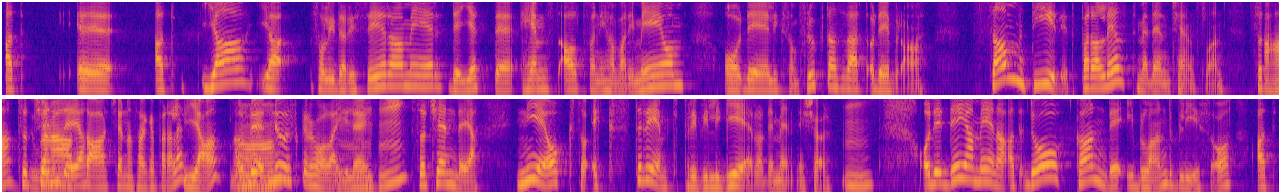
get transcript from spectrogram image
att, eh, att ja, jag solidariserar med er. Det är jättehemskt allt vad ni har varit med om och det är liksom fruktansvärt och det är bra. Samtidigt, parallellt med den känslan, så, Aha, så kände jag... Sa, känna saker parallellt? Ja, och nu, nu ska du hålla i dig. Mm -hmm. Så kände jag, ni är också extremt privilegierade människor. Mm. Och det är det jag menar, att då kan det ibland bli så att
